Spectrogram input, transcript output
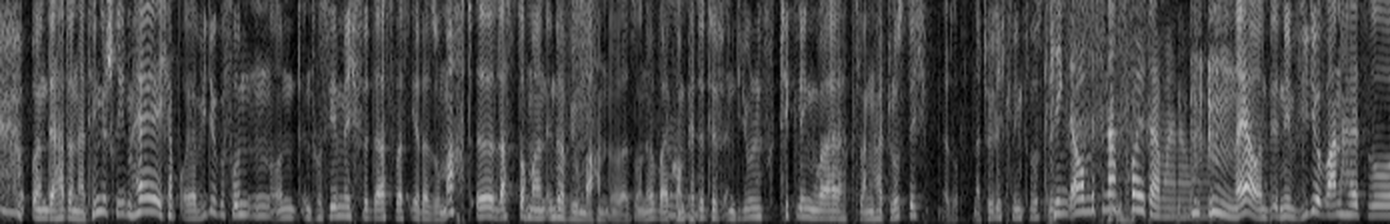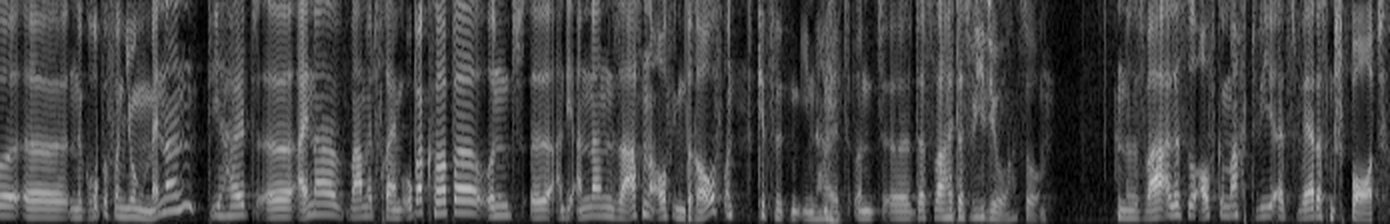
Und der hat dann halt hingeschrieben, hey, ich habe euer Video gefunden und interessiere mich für das, was ihr da so macht. Äh, lasst doch mal ein Interview machen oder so, ne? Weil Competitive Endurance Tickling war, klang halt lustig. Also natürlich klingt es lustig. Klingt auch ein bisschen nach Folter, meiner Meinung nach. Naja, und in dem Video waren halt so äh, eine Gruppe von jungen Männern, die halt, äh, einer war mit freiem Oberkörper und äh, an die anderen saßen auf ihm drauf und kitzelten ihn halt. Und äh, das war halt das Video so. Und das war alles so aufgemacht, wie als wäre das ein Sport.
